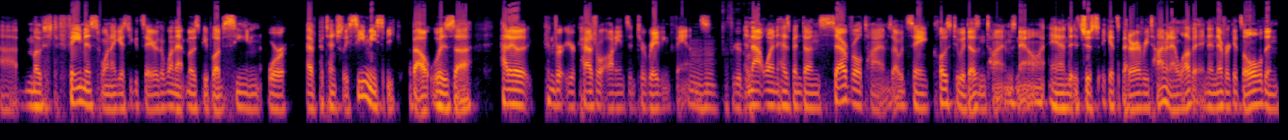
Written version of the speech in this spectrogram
uh, most famous one, I guess you could say, or the one that most people have seen or have potentially seen me speak about was uh, how to convert your casual audience into raving fans. Mhm. That's a good And that one has been done several times. I would say close to a dozen times now, and it's just it gets better every time, and I love it, and it never gets old, and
